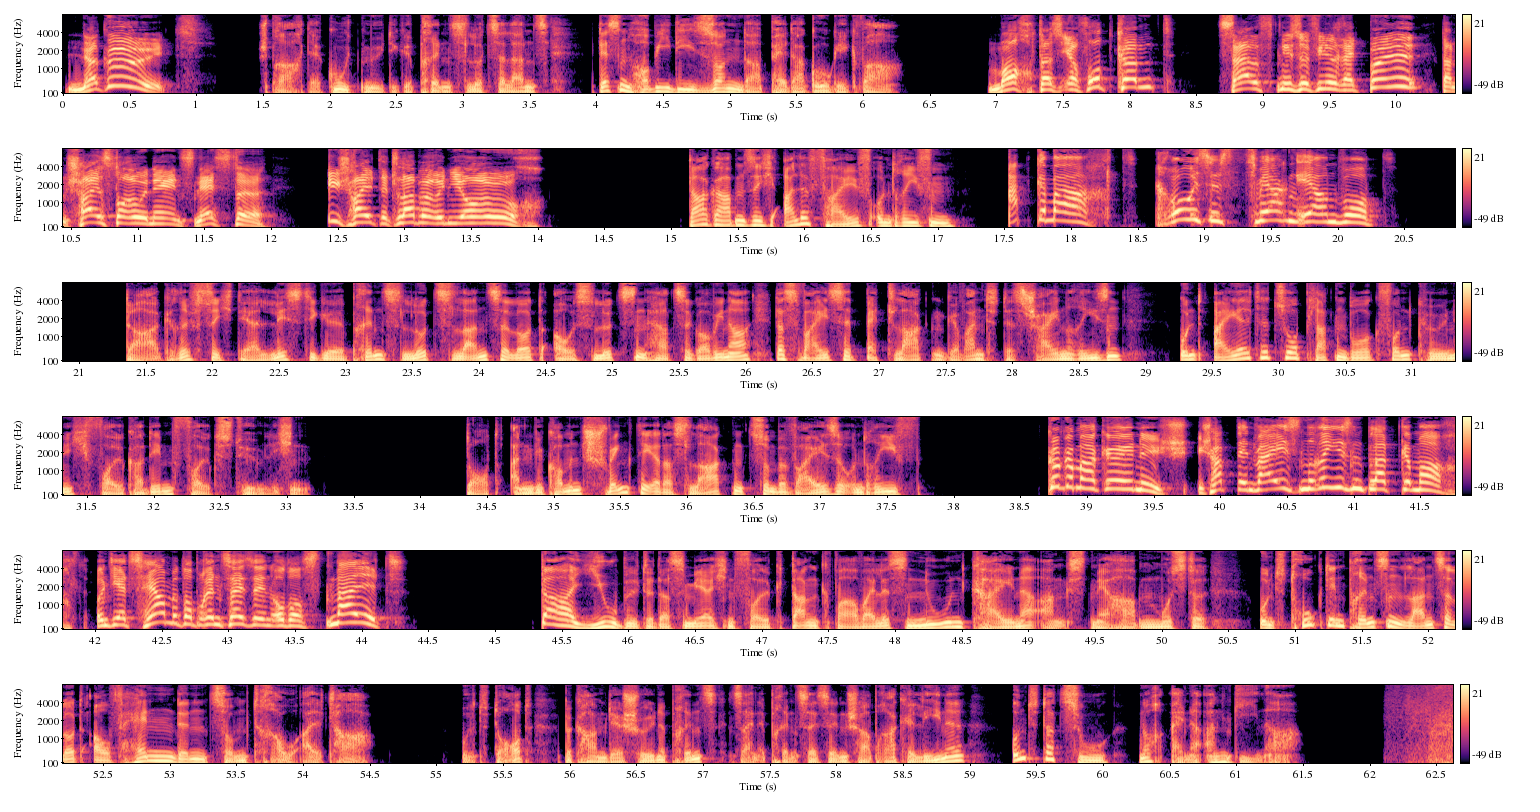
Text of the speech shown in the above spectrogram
Na gut, sprach der gutmütige Prinz Lutzelands, dessen Hobby die Sonderpädagogik war. Macht, dass ihr fortkommt. Sauft nicht so viel Red Bull, dann scheißt ihr ohne ins Neste. Ich halte Klappe und ihr auch. Da gaben sich alle Pfeif und riefen Abgemacht! Großes Zwergenehrenwort! Da griff sich der listige Prinz Lutz Lancelot aus Lützen-Herzegowina das weiße Bettlakengewand des Scheinriesen und eilte zur Plattenburg von König Volker dem Volkstümlichen. Dort angekommen, schwenkte er das Laken zum Beweise und rief Gucke mal, König, ich hab den weißen Riesen platt gemacht und jetzt her mit der Prinzessin oder's knallt! Da jubelte das Märchenvolk dankbar, weil es nun keine Angst mehr haben musste und trug den Prinzen Lancelot auf Händen zum Traualtar. Und dort bekam der schöne Prinz seine Prinzessin Schabrakeline und dazu noch eine Angina.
